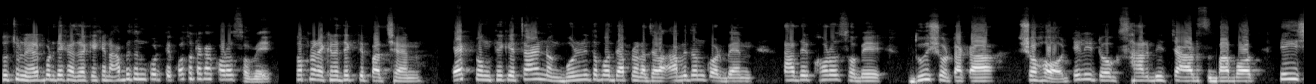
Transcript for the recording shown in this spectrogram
তো চলুন, এরপর দেখা যাক এখানে আবেদন করতে কত টাকা খরচ হবে। তো আপনারা এখানে দেখতে পাচ্ছেন এক নং থেকে চার নং বর্ণিত পদে আপনারা যারা আবেদন করবেন, তাদের খরচ হবে দুইশো টাকা সহ। টেলিটক সার্ভিস চার্জ বাবদ তেইশ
